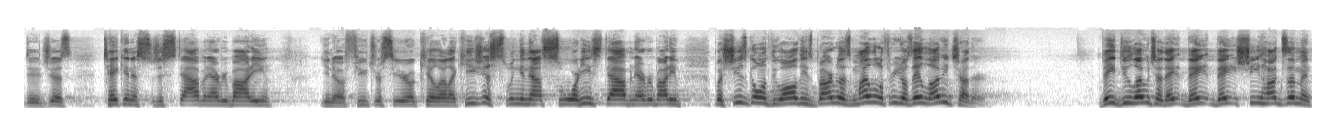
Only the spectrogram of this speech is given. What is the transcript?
Dude, just taking us, just stabbing everybody, you know, future serial killer. Like he's just swinging that sword, he's stabbing everybody. But she's going through all these, but I realize my little three year olds, they love each other. They do love each other. They, they, they, she hugs them and,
